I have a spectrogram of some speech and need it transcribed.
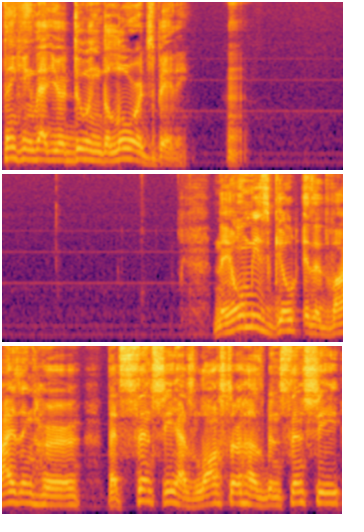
thinking that you're doing the Lord's bidding. Huh. Naomi's guilt is advising her that since she has lost her husband, since she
